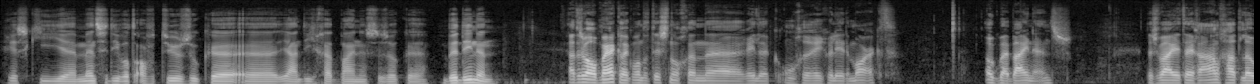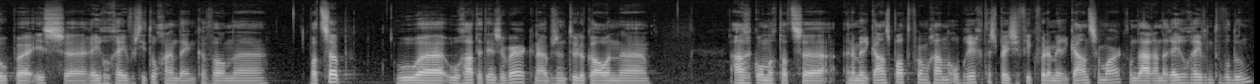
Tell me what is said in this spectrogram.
risky mensen die wat avontuur zoeken, ja, die gaat Binance dus ook bedienen. Ja, het is wel opmerkelijk, want het is nog een redelijk ongereguleerde markt. Ook bij Binance. Dus waar je tegenaan gaat lopen is regelgevers die toch gaan denken van, what's up? Hoe, hoe gaat dit in zijn werk? Nou hebben ze natuurlijk al een aangekondigd dat ze een Amerikaans platform gaan oprichten, specifiek voor de Amerikaanse markt, om daar aan de regelgeving te voldoen.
